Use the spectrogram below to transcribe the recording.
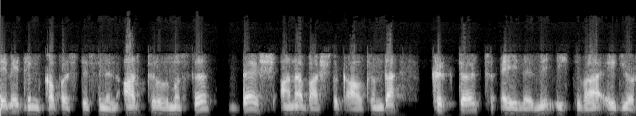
denetim kapasitesinin arttırılması 5 ana başlık altında 44 eylemi ihtiva ediyor.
